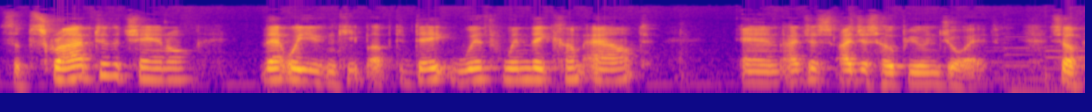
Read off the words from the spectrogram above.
subscribe to the channel. That way, you can keep up to date with when they come out, and I just I just hope you enjoy it. So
